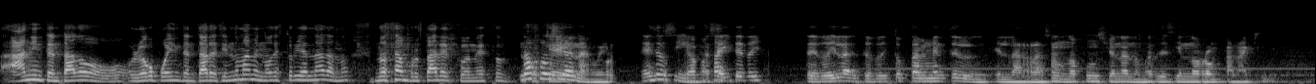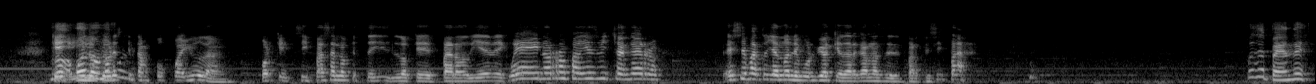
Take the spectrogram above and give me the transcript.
han intentado o luego pueden intentar decir no mames no destruyan nada no no sean brutales con esto no funciona güey eso sí ahí te doy te doy la te doy totalmente la razón no funciona nomás decir no rompan aquí y lo peor es que tampoco ayudan porque si pasa lo que te lo que parodié de güey no rompan es mi changarro ese vato ya no le volvió a quedar ganas de participar pues depende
